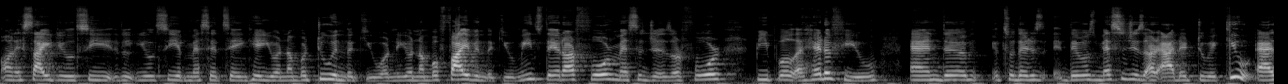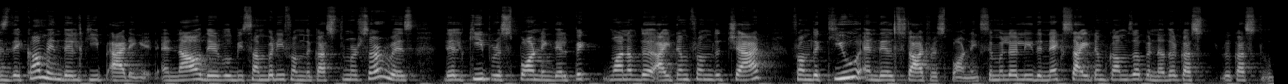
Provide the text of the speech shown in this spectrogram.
on a site you'll see you'll see a message saying hey you are number two in the queue or you're number five in the queue. Means there are four messages or four people ahead of you and um, so there is those messages are added to a queue. As they come in they'll keep adding it. And now there will be somebody from the customer service they'll keep responding. They'll pick one of the item from the chat from the queue and they'll start responding. Similarly the next item comes up another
